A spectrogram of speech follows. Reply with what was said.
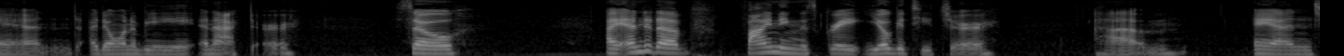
And I don't want to be an actor. So I ended up finding this great yoga teacher. Um, and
